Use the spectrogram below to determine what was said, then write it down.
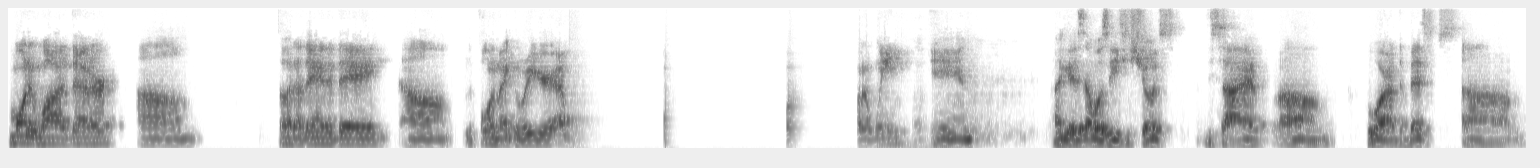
money was better. Um, but at the end of the day, um, the point of my career, I want to win, and I guess that was the easy choice. Decide um, who are the best um,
